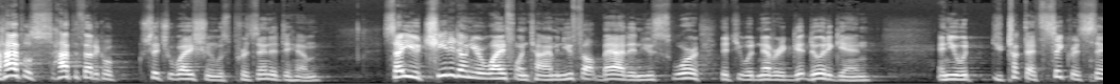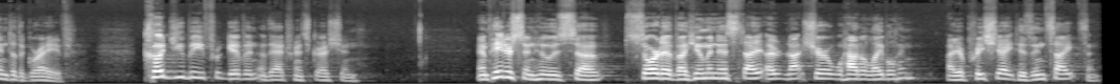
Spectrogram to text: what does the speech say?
The hypothetical situation was presented to him. Say you cheated on your wife one time and you felt bad and you swore that you would never get, do it again, and you, would, you took that secret sin to the grave. Could you be forgiven of that transgression? And Peterson, who is uh, sort of a humanist, I, I'm not sure how to label him. I appreciate his insights and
